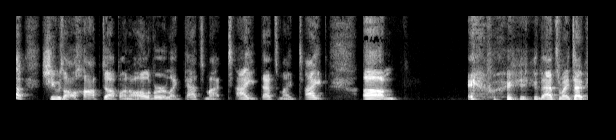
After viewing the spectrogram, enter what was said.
Oliver." She was all hopped up on Oliver, like that's my type, that's my type. Um, that's my type.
